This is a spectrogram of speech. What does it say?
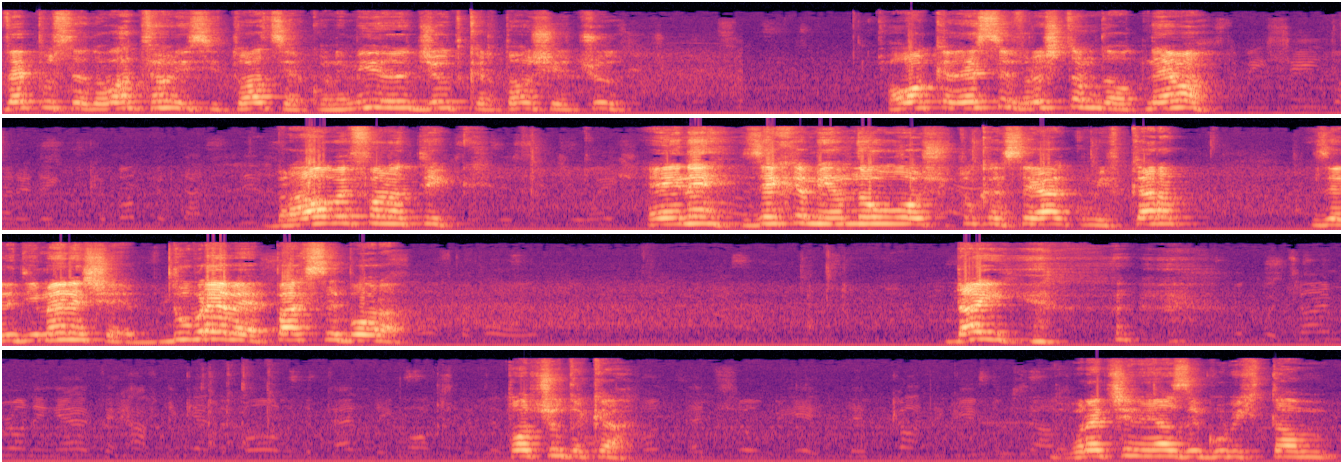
две последователни ситуации. Ако не ми дадат жълт картон, ще е чудо. О, къде се връщам да отнема? Браво бе, фанатик! Ей, не, взеха ми е много лошо. Тук сега, ако ми вкарат, заради мене ще е. Добре бе, пак се бора. Дай! Точно така. Добре, че не я загубих там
